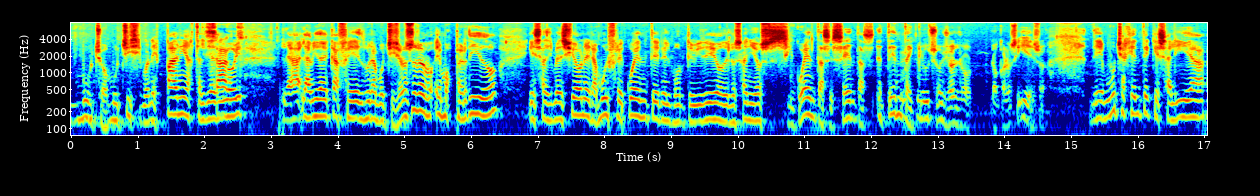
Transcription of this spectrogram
mucho, muchísimo. En España hasta el día de hoy la, la vida de café dura muchísimo. Nosotros hemos- perdido esa dimensión, era muy frecuente en el Montevideo de los años 50, 60, 70 incluso, yo lo, lo conocí eso, de mucha gente que salía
